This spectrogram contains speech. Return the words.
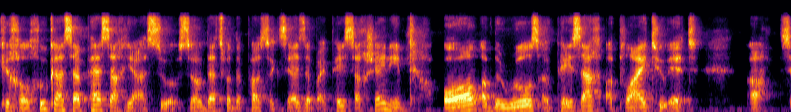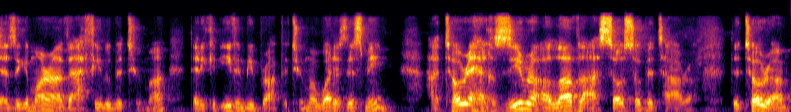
pesach ya'asu. So that's what the pasuk says that by Pesach Sheni, all of the rules of Pesach apply to it. Ah, says the Gemara of Afilu Betuma, that it could even be brought Betuma. What does this mean? The Torah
